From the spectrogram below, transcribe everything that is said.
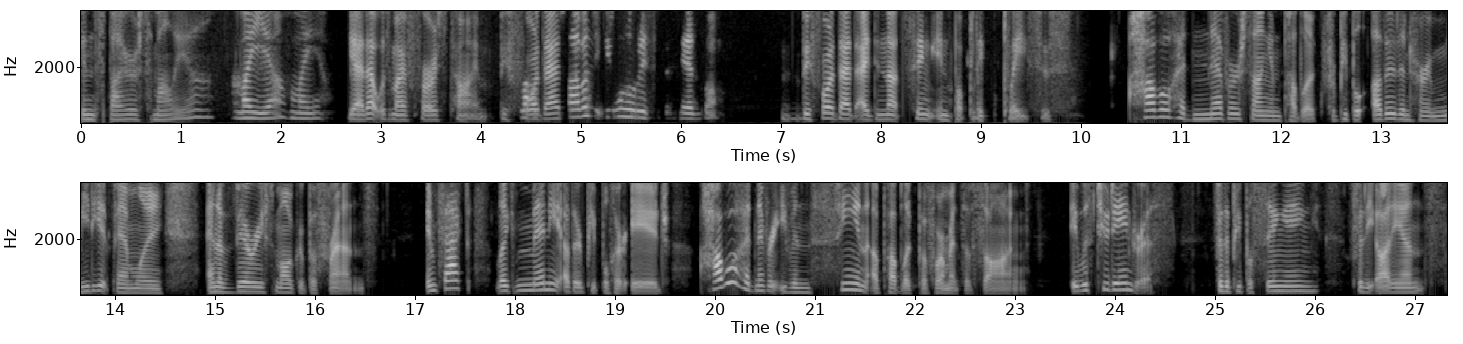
Inspire Somalia? Maya, Maya. Yeah, that was my first time. Before that, before that, I did not sing in public places. Hawa had never sung in public for people other than her immediate family and a very small group of friends. In fact, like many other people her age, Hawa had never even seen a public performance of song. It was too dangerous for the people singing, for the audience.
